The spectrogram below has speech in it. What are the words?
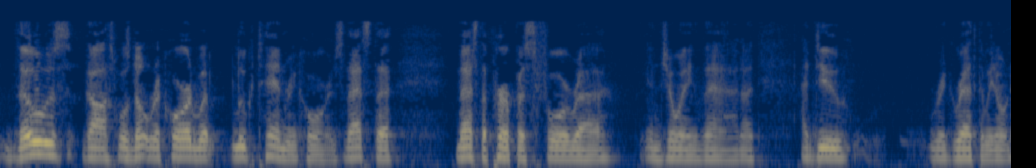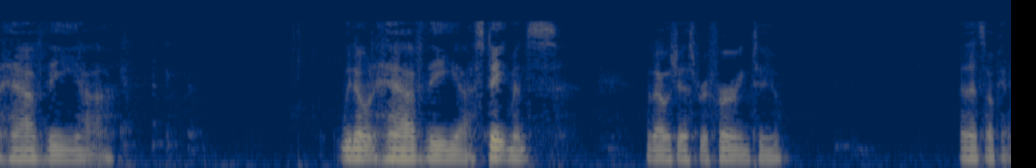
those gospels don't record what Luke 10 records. That's the that's the purpose for uh, enjoying that. I, I do regret that we don't have the uh, we don't have the uh, statements that I was just referring to, and that's okay.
